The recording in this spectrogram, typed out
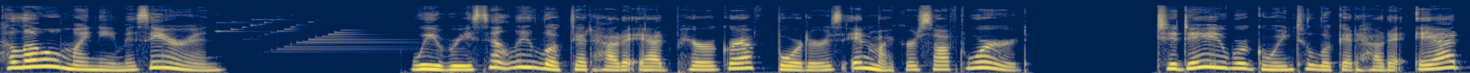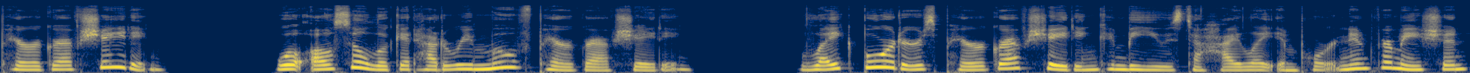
Hello, my name is Erin. We recently looked at how to add paragraph borders in Microsoft Word. Today we're going to look at how to add paragraph shading. We'll also look at how to remove paragraph shading. Like borders, paragraph shading can be used to highlight important information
